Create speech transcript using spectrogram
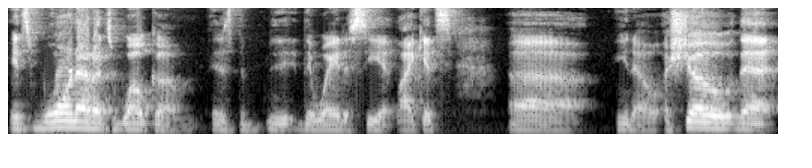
it's worn out its welcome is the the way to see it. Like it's uh you know a show that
